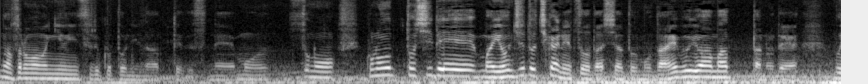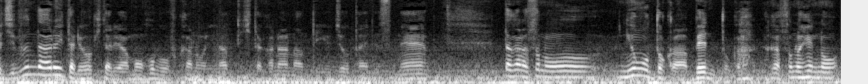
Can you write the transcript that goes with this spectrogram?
まあ、そのまま入院することになってですねもうそのこの年で、まあ、40度近い熱を出しちゃうともうだいぶ弱まったのでもう自分で歩いたり起きたりはもうほぼ不可能になってきたかななんていう状態ですね。だからその尿とか便とか なんかその辺の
